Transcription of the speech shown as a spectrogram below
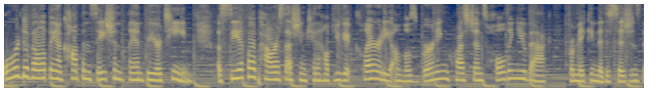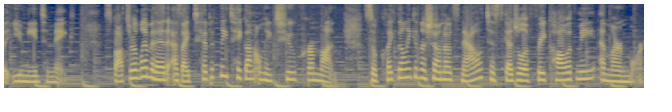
or developing a compensation plan for your team, a CFO Power Session can help you get clarity on those burning questions holding you back from making the decisions that you need to make. Spots are limited as I typically take on only two per month. So click the link in the show notes now to schedule a free call with me and learn more.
